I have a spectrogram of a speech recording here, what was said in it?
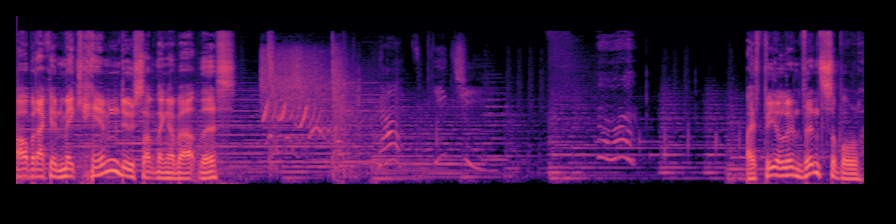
Oh, but I can make him do something about this. I feel invincible.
